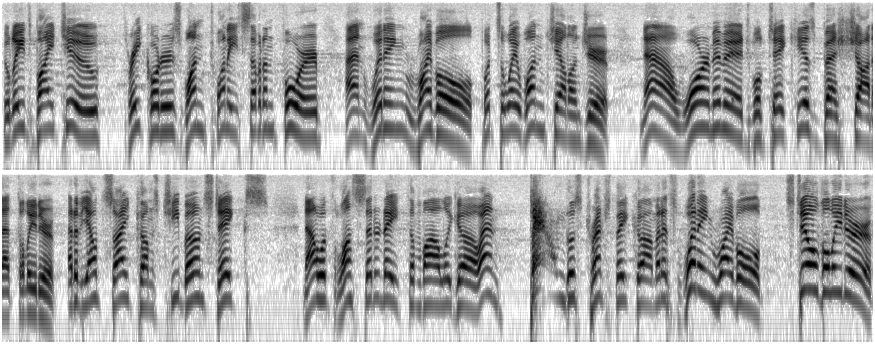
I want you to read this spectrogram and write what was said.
who leads by two. Three quarters, 127 and four, and winning rival puts away one challenger. Now, Warm Image will take his best shot at the leader. Out of the outside comes T-Bone Stakes. Now with less than an eighth a mile to go, and down the stretch they come, and it's winning rival, still the leader.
